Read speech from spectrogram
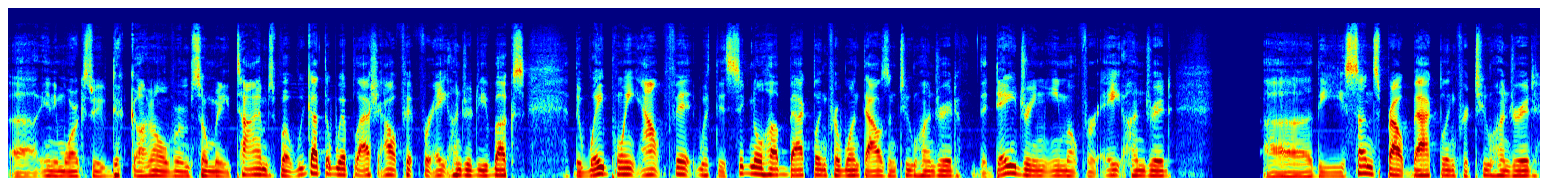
uh, anymore because we've gone over them so many times but we got the whiplash outfit for 800 v bucks the waypoint outfit with the signal hub back bling for 1200 the daydream emote for 800 uh, the sunsprout back bling for 200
